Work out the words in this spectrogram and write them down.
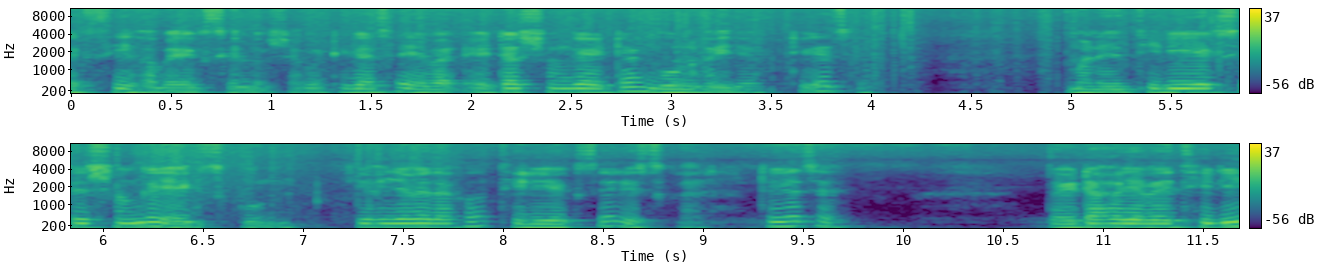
এক্সই হবে এক্সের লসাগু, ঠিক আছে? এবার এটার সঙ্গে এটা গুণ হয়ে যায় ঠিক আছে? মানে থ্রি এক্সের সঙ্গে এক্স গুণ। কী হয়ে যাবে দেখো? থ্রি এক্সের স্কোয়ার ঠিক আছে? তো এটা হয়ে যাবে থ্রি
